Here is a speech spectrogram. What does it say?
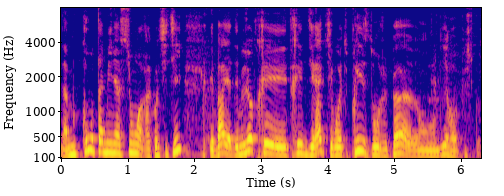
la contamination à Raccoon City, et bah il y a des mesures très, très directes qui vont être prises dont je vais pas euh, en dire plus. Quoi.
